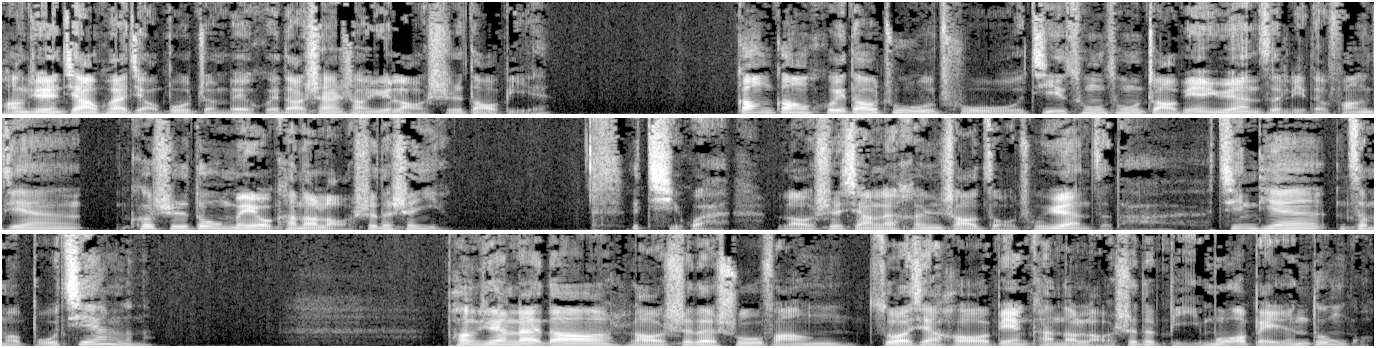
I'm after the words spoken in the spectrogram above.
庞涓加快脚步，准备回到山上与老师道别。刚刚回到住处，急匆匆找遍院子里的房间，可是都没有看到老师的身影。奇怪，老师向来很少走出院子的，今天怎么不见了呢？庞涓来到老师的书房，坐下后便看到老师的笔墨被人动过，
